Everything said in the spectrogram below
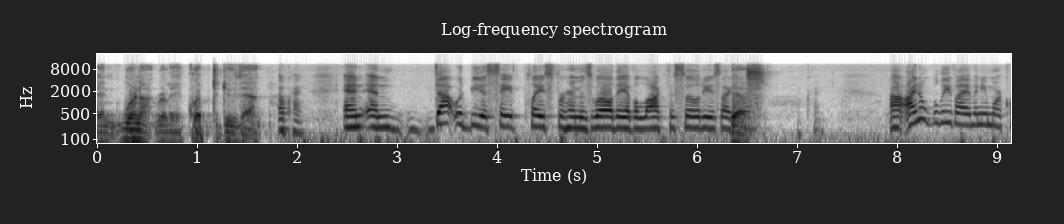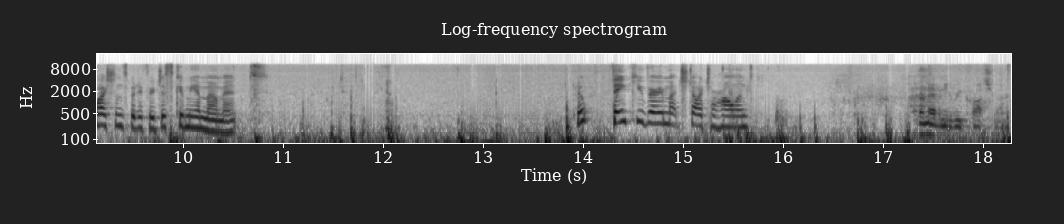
and we're not really equipped to do that. Okay. And, and that would be a safe place for him as well? They have a locked facility, is that correct? Yes. Okay. Uh, I don't believe I have any more questions, but if you just give me a moment. Nope. Thank you very much, Dr. Holland. I don't have any recross, Your Honor.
